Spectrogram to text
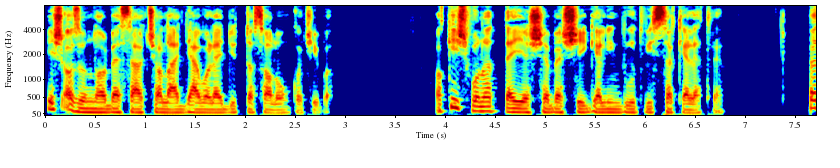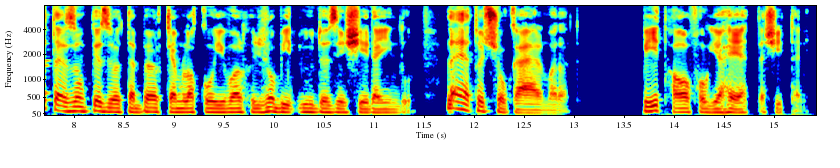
és azonnal beszállt családjával együtt a szalonkocsiba. A kis vonat teljes sebességgel indult vissza keletre. Peterson közölte Börkem lakóival, hogy Robin üldözésére indul. Lehet, hogy soká elmarad. Pete Hall fogja helyettesíteni.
